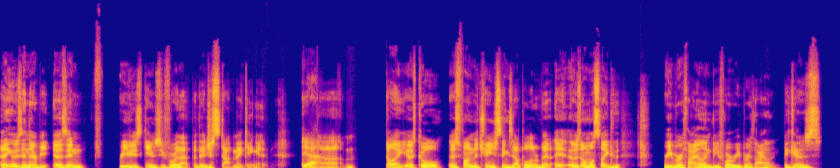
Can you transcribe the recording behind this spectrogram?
I think it was in there. be- It was in previous games before that, but they just stopped making it. yeah Um, like it was cool. It was fun to change things up a little bit. It, it was almost like Rebirth Island before Rebirth Island because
